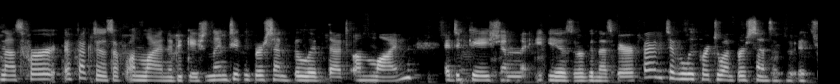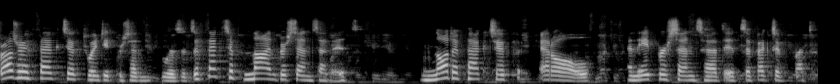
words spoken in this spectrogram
Now, as for effectiveness of online education, 19% believe that online education is organized very effectively, 41% of it's rather effective, 28% believes it's effective, 9% said it's not effective at all, and 8% said it's effective but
